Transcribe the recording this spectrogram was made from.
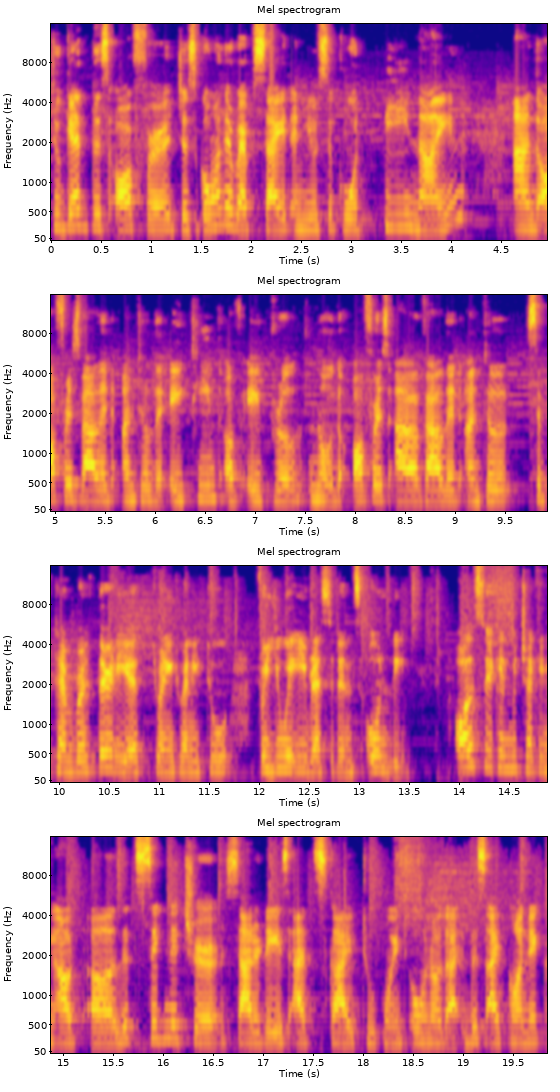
to get this offer, just go on their website and use the code P9. And the offer is valid until the 18th of April. No, the offers are valid until September 30th, 2022 for UAE residents only. Also, you can be checking out uh, Lit's signature Saturdays at Sky 2.0. Now, that, this iconic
